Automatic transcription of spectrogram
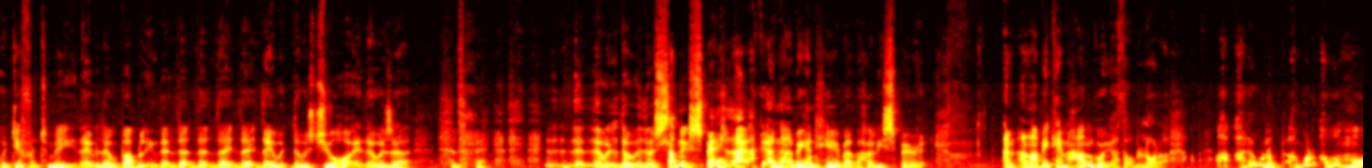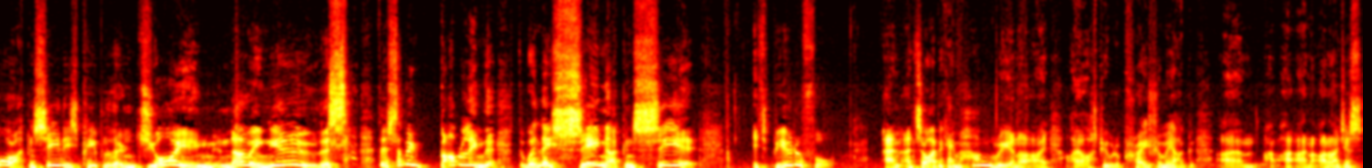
were different to me. They, they were bubbling. They, they, they, they, they were, there was joy. There was a there, was, there was something special. I, and then I began to hear about the Holy Spirit. And, and I became hungry. I thought, Lord, I, I don't want to. I want. I want more. I can see these people. They're enjoying knowing you. There's there's something bubbling there. When they sing, I can see it. It's beautiful. And, and so I became hungry, and I, I asked people to pray for me. I, um, I, and, and I just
